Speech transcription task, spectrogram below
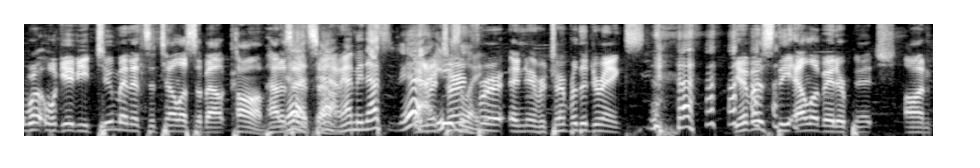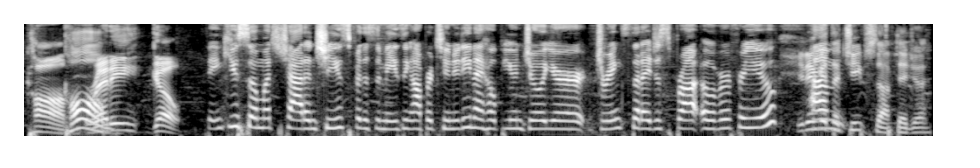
We'll, we'll give you two minutes to tell us about Calm. How does Yeah, that sound? yeah, I mean, that's. Yeah, in return easily. for in, in return for the drinks, give us the elevator pitch on Calm. Calm. Ready? Go. Thank you so much, Chad and Cheese, for this amazing opportunity, and I hope you enjoy your drinks that I just brought over for you. you didn't Um, get the cheap stuff, did you?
